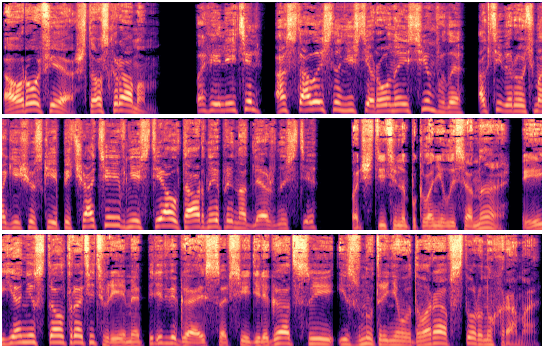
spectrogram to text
«Аурофия, что с храмом?» «Повелитель, осталось нанести руны и символы, активировать магические печати и внести алтарные принадлежности». Почтительно поклонилась она, и я не стал тратить время, передвигаясь со всей делегацией из внутреннего двора в сторону храма.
